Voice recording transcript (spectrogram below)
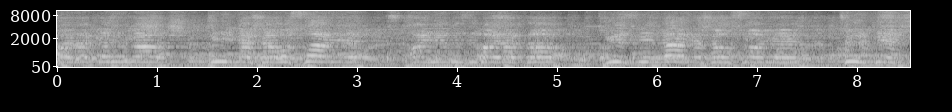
Bayraklarında bir yaşa Osmaniye. Ay yıldızlı bayrakla yüz binler yaşa Osmaniye. Türkiye.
